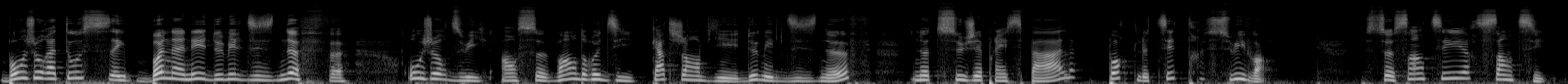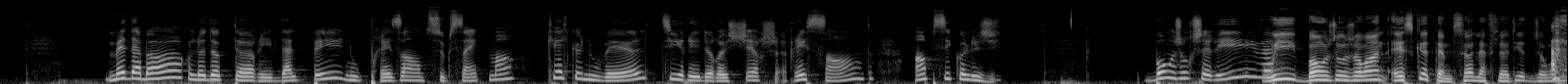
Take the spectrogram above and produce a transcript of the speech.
Bonjour à tous et bonne année 2019. Aujourd'hui, en ce vendredi 4 janvier 2019, notre sujet principal porte le titre suivant Se sentir senti. Mais d'abord, le docteur Yves Dalpé nous présente succinctement quelques nouvelles tirées de recherches récentes en psychologie. Bonjour, chérie. Oui, bonjour, Joanne. Est-ce que tu aimes ça, la Floride, Joanne?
